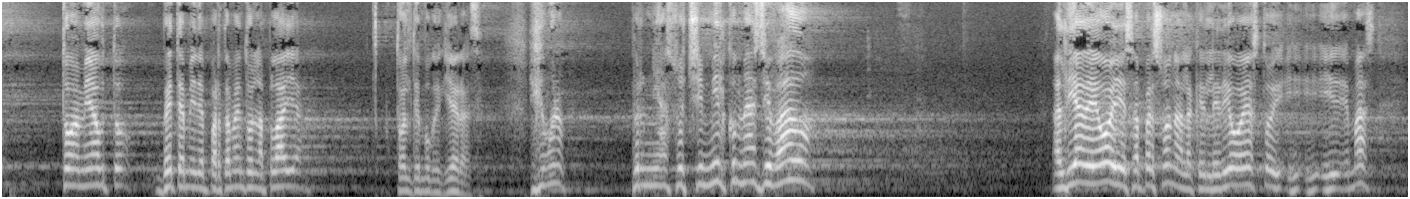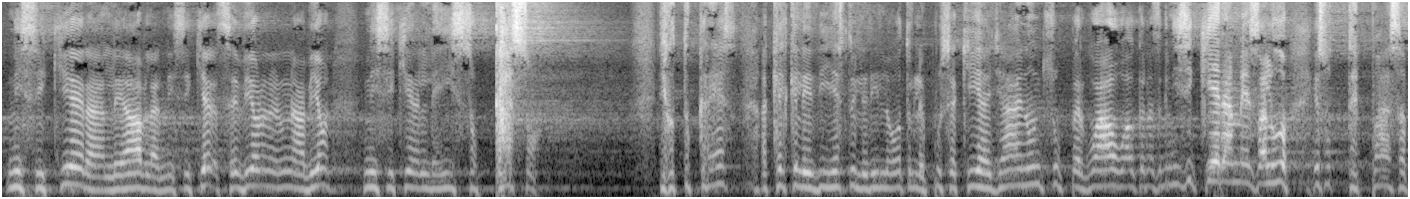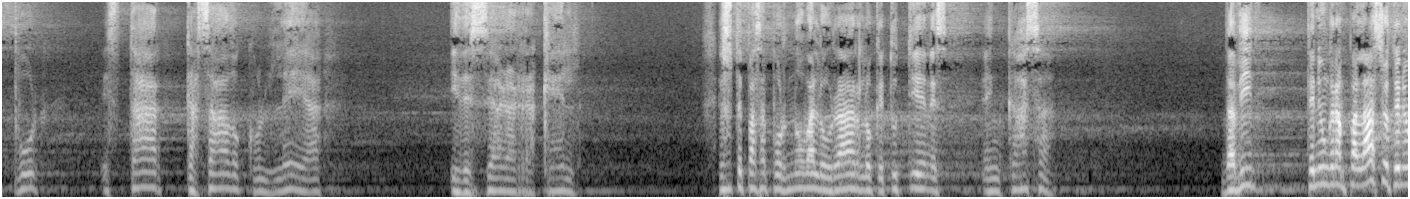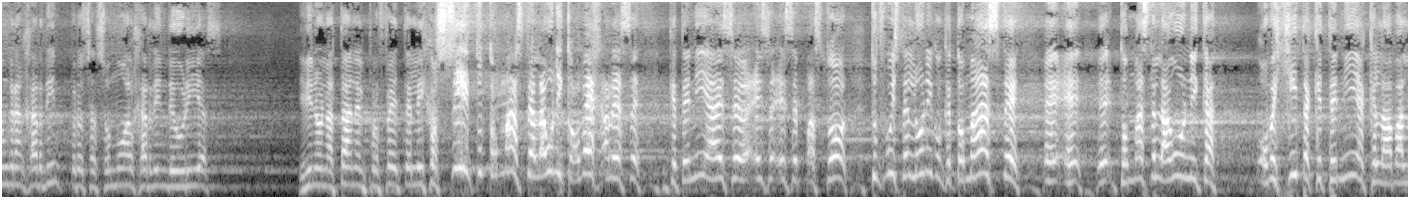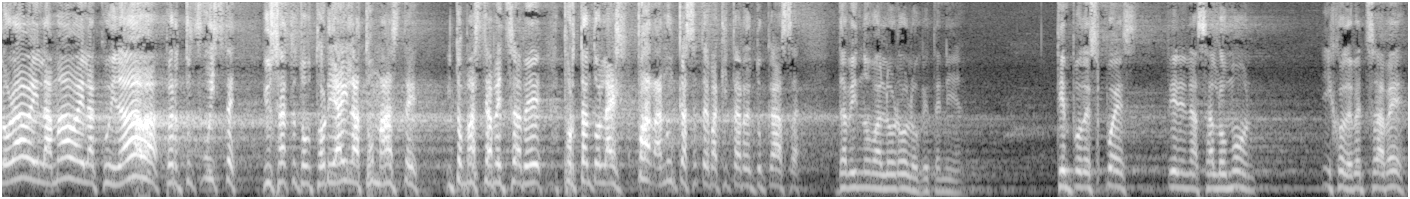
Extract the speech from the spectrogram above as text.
toma mi auto, vete a mi departamento en la playa, todo el tiempo que quieras. Y dije, bueno, pero ni a Xochimilco me has llevado. Al día de hoy, esa persona a la que le dio esto y, demás, ni siquiera le habla, ni siquiera se vieron en un avión, ni siquiera le hizo caso. Dijo, ¿tú crees? Aquel que le di esto y le di lo otro y le puse aquí allá en un super guau, wow, ni siquiera me saludó. Eso te pasa por estar casado con Lea y desear a Raquel. Eso te pasa por no valorar lo que tú tienes en casa. David tenía un gran palacio, tenía un gran jardín, pero se asomó al jardín de Urias. Y vino Natán, el profeta, y le dijo, sí, tú tomaste a la única oveja de ese, que tenía ese, ese, pastor. Tú fuiste el único que tomaste, eh, eh, eh, tomaste la única ovejita que tenía, que la valoraba y la amaba y la cuidaba. Pero tú fuiste y usaste tu autoridad y la tomaste. Y tomaste a Betsabé. Por tanto, la espada nunca se te va a quitar de tu casa. David no valoró lo que tenía. Tiempo después tienen a Salomón hijo de Betsabé,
